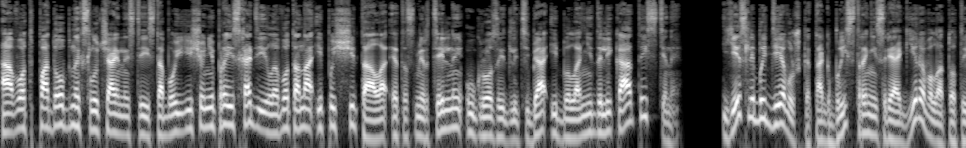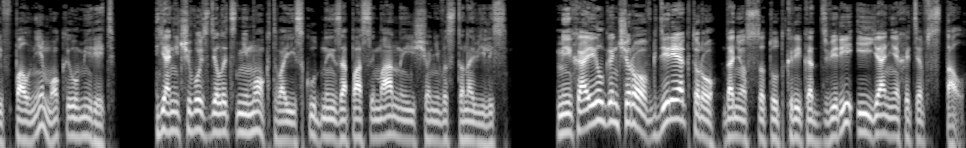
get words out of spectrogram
А вот подобных случайностей с тобой еще не происходило, вот она и посчитала это смертельной угрозой для тебя и была недалека от истины. Если бы девушка так быстро не среагировала, то ты вполне мог и умереть. Я ничего сделать не мог, твои скудные запасы маны еще не восстановились. «Михаил Гончаров, к директору!» — донесся тут крик от двери, и я нехотя встал.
